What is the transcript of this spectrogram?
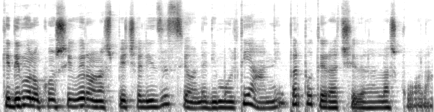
che devono conseguire una specializzazione di molti anni per poter accedere alla scuola,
